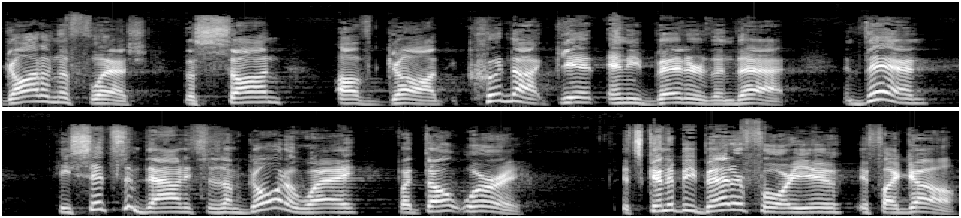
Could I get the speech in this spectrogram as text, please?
God in the flesh, the Son of God. Could not get any better than that. And then he sits them down. He says, I'm going away but don't worry. It's going to be better for you if I go.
